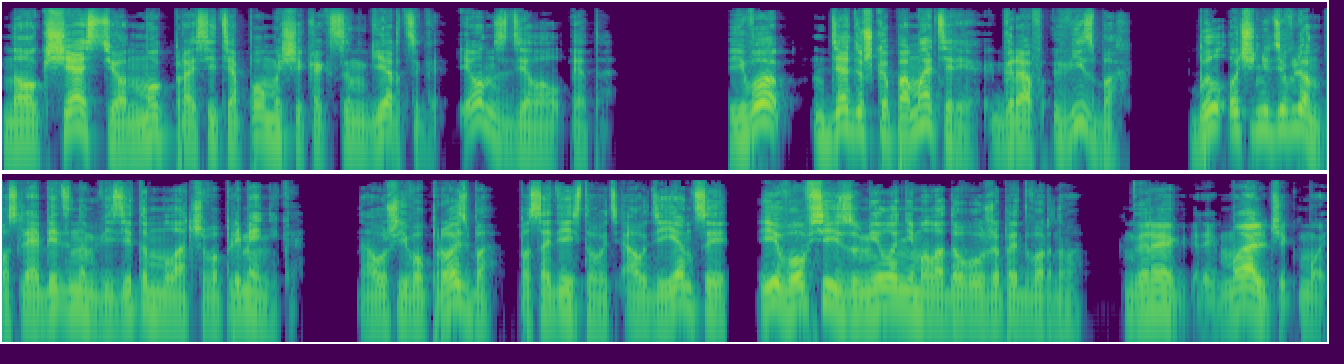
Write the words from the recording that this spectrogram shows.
Но, к счастью, он мог просить о помощи как сын герцога, и он сделал это. Его дядюшка по матери, граф Визбах, был очень удивлен после обеденным визитом младшего племянника. А уж его просьба посодействовать аудиенции и вовсе изумила немолодого уже придворного. «Грегори, мальчик мой,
